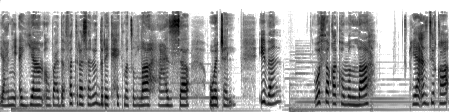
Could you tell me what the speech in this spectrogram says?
يعني أيام أو بعد فترة سندرك حكمة الله عز وجل. إذا وفقكم الله. يا أصدقاء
